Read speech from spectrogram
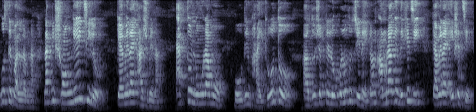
বুঝতে পারলাম না। নাকি সঙ্গেই ছিল, ক্যামেরায় আসবে না। নোংরামো বৌদির ভাইকেও তো, আর দু চারটে লোক হলেও তো চেনে। কারণ আমরা আগে দেখেছি ক্যামেরায় এসেছে।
